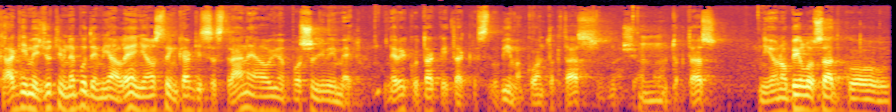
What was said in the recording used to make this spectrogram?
Kagi, međutim ne budem ja lenj, ja ostavim Kagi sa strane, a ovima pošaljem email. Ja rekao tako i tako, ima kontakt as, znaš, ja mm. kontakt as, Nije ono bilo sad ko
